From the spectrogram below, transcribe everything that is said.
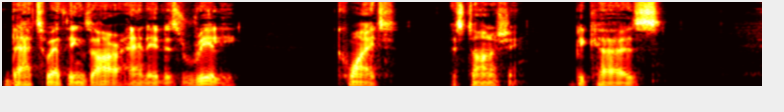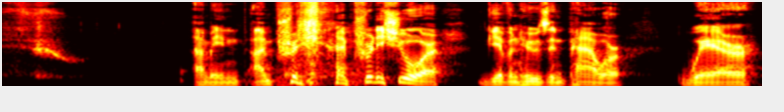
That's where things are. And it is really quite astonishing because I mean, I'm pretty I'm pretty sure, given who's in power, where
